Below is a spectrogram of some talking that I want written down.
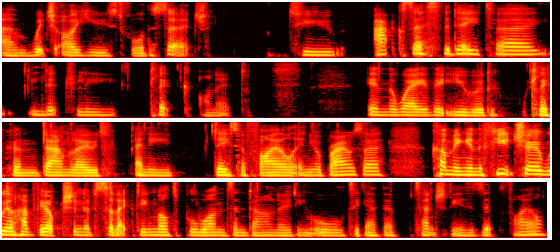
um, which are used for the search. To access the data, literally click on it in the way that you would click and download any data file in your browser. Coming in the future, we'll have the option of selecting multiple ones and downloading all together, potentially as a zip file.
